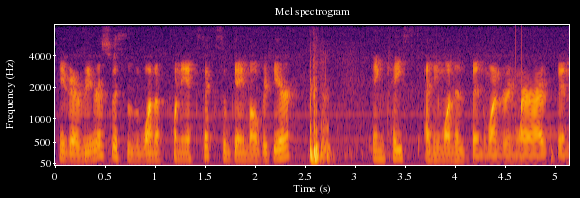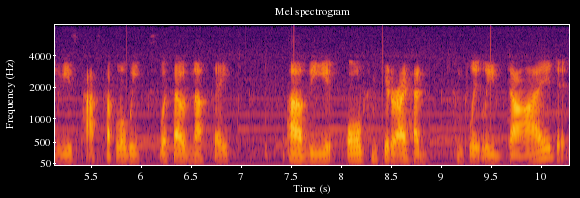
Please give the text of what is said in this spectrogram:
Hey there viewers, this is 1up20x6 of Game Over here. In case anyone has been wondering where I've been these past couple of weeks without an update, uh, the old computer I had completely died, it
